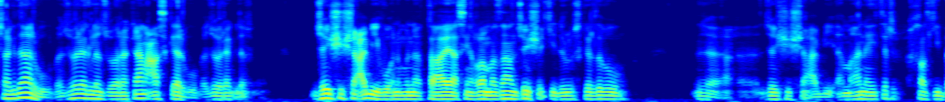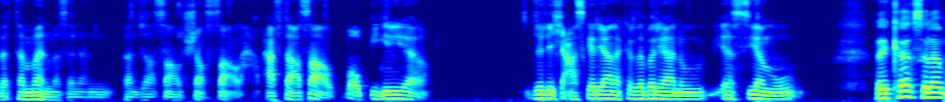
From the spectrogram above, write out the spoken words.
چەکدار بوو بە جۆرێک لە جۆرەکان ئاسکەر بوو بە جۆرێک لە جیشی شعبی بۆ نمونە تا یاسین ڕەمەزان جیشێکی دروست کرد بوو جەشی شعبی ئەمانەی تر خەڵکی بە تەمەەن مەسەەن 50 ساڵ 6 ساڵ ه ساڵ بۆ پیگریە جلێکی ئاسکەریانە کردە بەریان و ئەسیەم و کاک سەسلام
